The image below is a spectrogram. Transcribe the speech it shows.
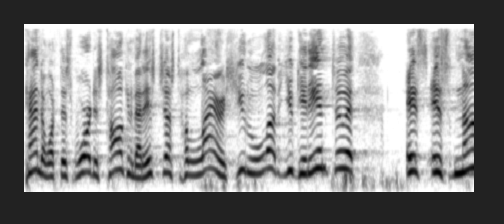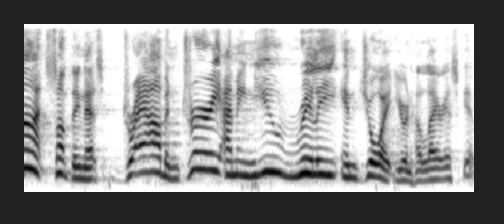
kind of what this word is talking about. It's just hilarious. You love it. You get into it. It's, it's not something that's drab and dreary. I mean, you really enjoy it. You're an hilarious giver.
